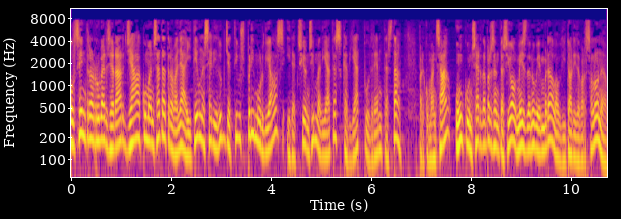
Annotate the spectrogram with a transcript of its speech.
El centre Robert Gerard ja ha començat a treballar i té una sèrie d'objectius primordials i d'accions immediates que aviat podrem tastar. Per començar, un concert de presentació al mes de novembre a l'Auditori de Barcelona.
